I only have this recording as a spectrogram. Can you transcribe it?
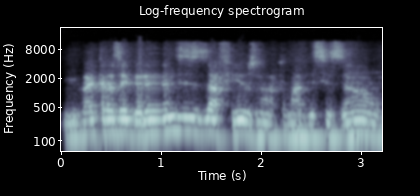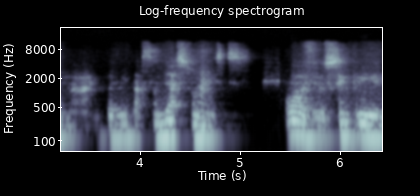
E vai trazer grandes desafios na tomada de decisão, na implementação de ações óbvio, sempre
